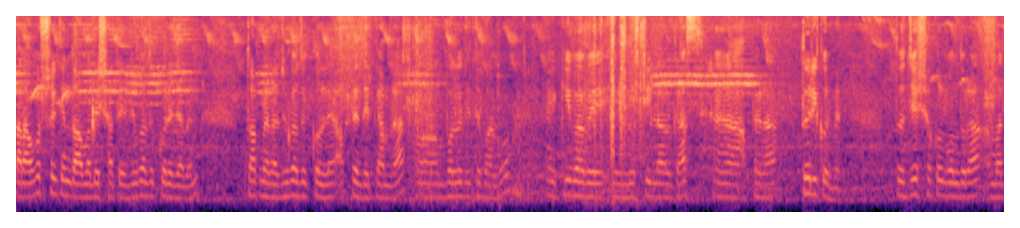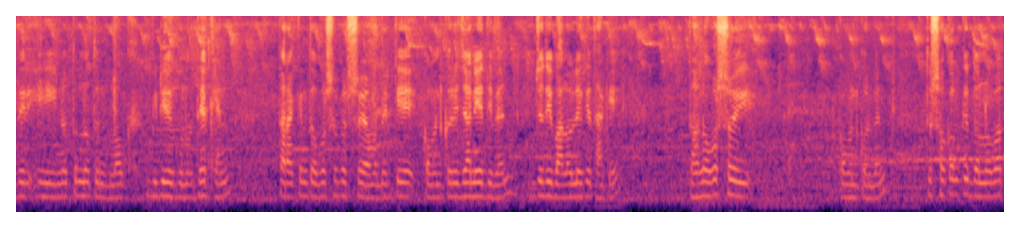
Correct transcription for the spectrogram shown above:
তারা অবশ্যই কিন্তু আমাদের সাথে যোগাযোগ করে যাবেন। তো আপনারা যোগাযোগ করলে আপনাদেরকে আমরা বলে দিতে পারব কীভাবে এই মিষ্টি লাউ গাছ আপনারা তৈরি করবেন। তো যে সকল বন্ধুরা আমাদের এই নতুন নতুন ব্লগ ভিডিওগুলো দেখেন, তারা কিন্তু অবশ্যই অবশ্যই আমাদেরকে কমেন্ট করে জানিয়ে দিবেন। যদি ভালো লেগে থাকে, তাহলে অবশ্যই কমেন্ট করবেন। তো সকলকে ধন্যবাদ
